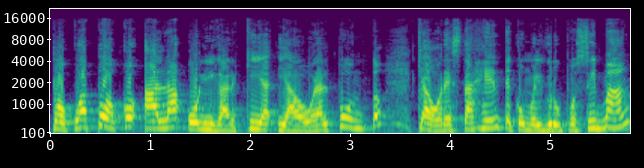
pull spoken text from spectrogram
poco a poco a la oligarquía y ahora al punto que ahora esta gente como el grupo Simán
